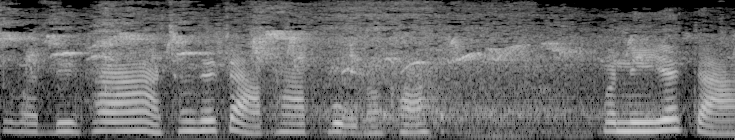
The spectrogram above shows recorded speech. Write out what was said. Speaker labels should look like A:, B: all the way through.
A: สวัสดีค่ะ ช่างเจ๊จ๋าพาปลูกนะคะ วันนี้เจ๊จ๋า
